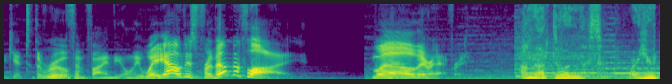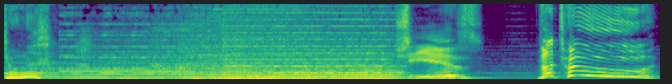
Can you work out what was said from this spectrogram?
They get to the roof and find the only way out is for them to fly. Well, they were half right. I'm not doing this. Are you doing this? She is the two!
